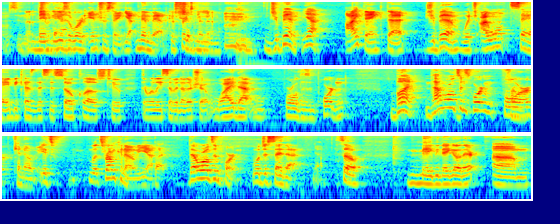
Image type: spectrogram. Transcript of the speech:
I was gonna- Mimban. to use the word interesting. Yeah, Mimban. Go straight to Mimban. Jabiim. Yeah, I think that Jabiim, which I won't say because this is so close to the release of another show, why that world is important. But that world's important for Kenobi. it's it's from Kenobi. Yeah, But- that world's important. We'll just say that. yeah. So maybe they go there. Um,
